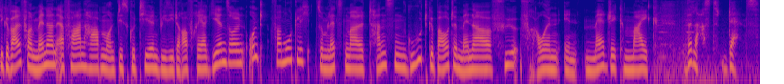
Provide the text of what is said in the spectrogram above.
die Gewalt von Männern erfahren haben und diskutieren, wie sie darauf reagieren sollen. Und vermutlich zum letzten Mal tanzen gut gebaute Männer für Frauen in Magic Mike, The Last Dance.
